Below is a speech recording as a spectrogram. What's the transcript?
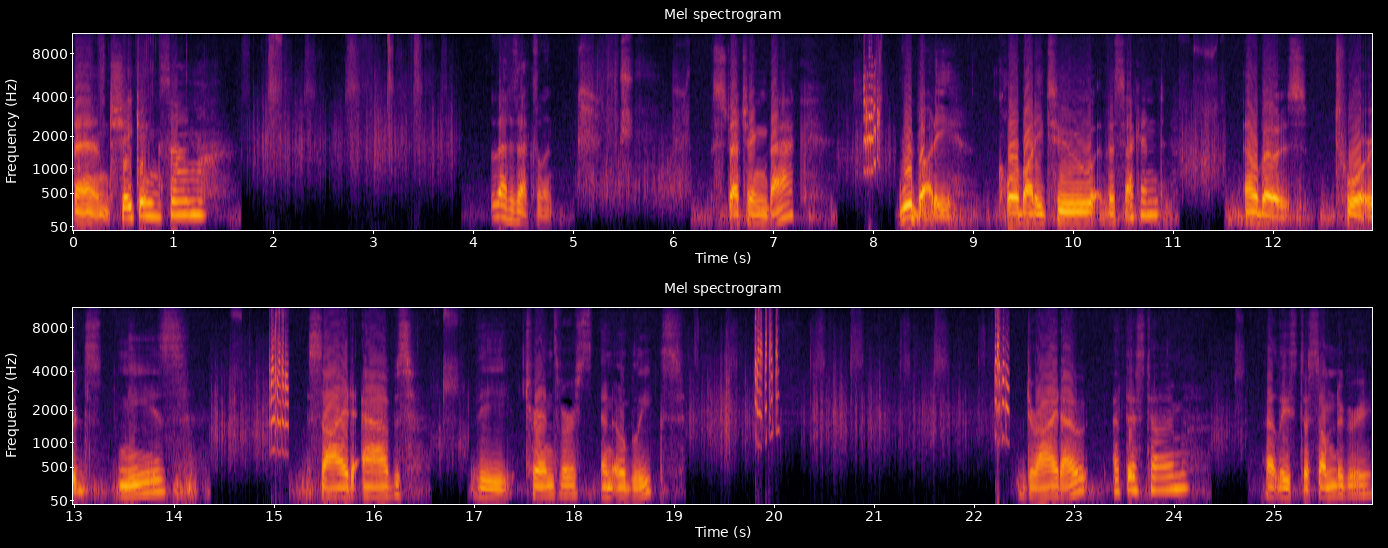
and shaking some. That is excellent. Stretching back, RudeBody, core body two the second, elbows towards knees, side abs, the transverse and obliques. Dried out at this time, at least to some degree.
